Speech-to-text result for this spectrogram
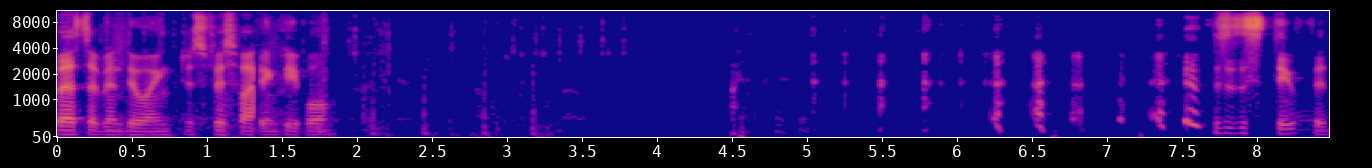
Best I've been doing, just fist fighting people. this is stupid.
